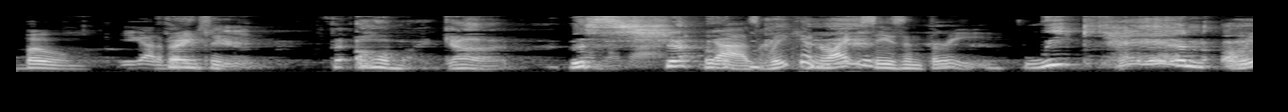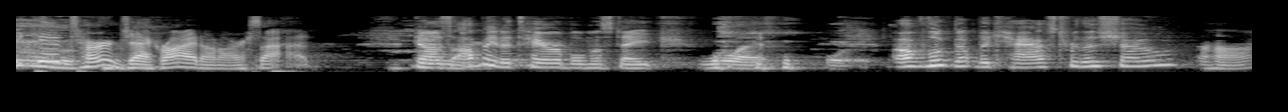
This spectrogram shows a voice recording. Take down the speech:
Boom, you got to Thank you. Th- oh my god, this show, guys. We can write season three. We can. We Oh. can turn Jack Ryan on our side. Guys, I've made a terrible mistake. What? What? I've looked up the cast for this show. Uh huh.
